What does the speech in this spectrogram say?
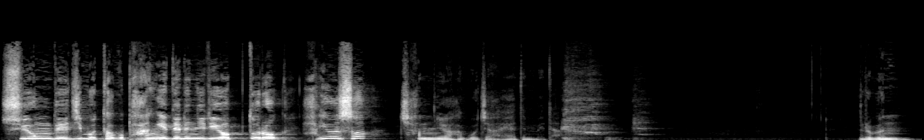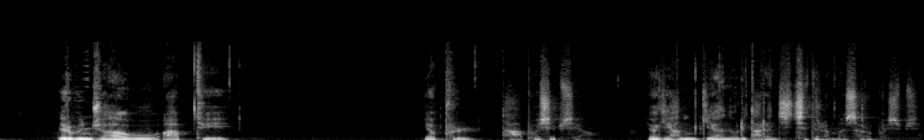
수용되지 못하고 방해되는 일이 없도록 하여서 참여하고자 해야 됩니다. 여러분, 여러분 좌우, 앞, 뒤, 옆을 다 보십시오. 여기 함께한 우리 다른 지체들 한번 서로 보십시오.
